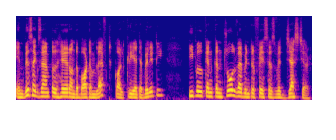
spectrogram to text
In this example here on the bottom left called Creatability, people can control web interfaces with gesture,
